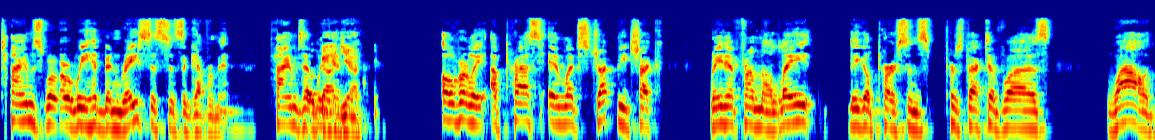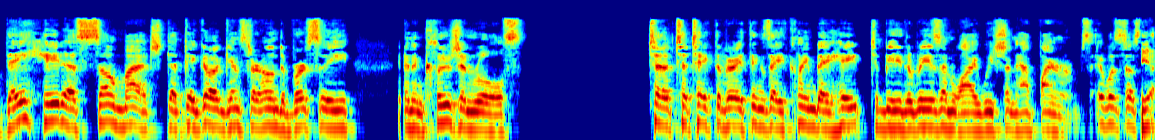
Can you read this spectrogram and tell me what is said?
times where we had been racist as a government, times that oh, we God, had yeah. Overly oppressed. And what struck me, Chuck, reading it from a lay legal person's perspective was wow, they hate us so much that they go against our own diversity and inclusion rules to, to take the very things they claim they hate to be the reason why we shouldn't have firearms. It was just. Yeah.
